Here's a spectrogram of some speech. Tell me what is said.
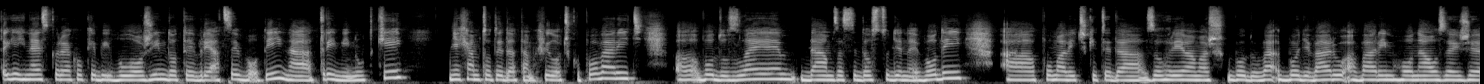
tak ich najskôr ako keby vložím do tej vriacej vody na 3 minútky Nechám to teda tam chvíľočku povariť, e, vodu zlejem, dám zase do studenej vody a pomaličky teda zohrievam až k vodu, vode varu a varím ho naozaj, že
